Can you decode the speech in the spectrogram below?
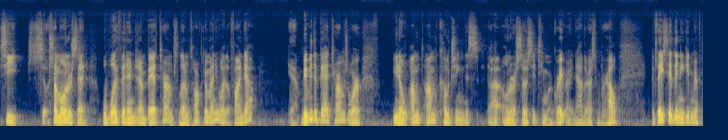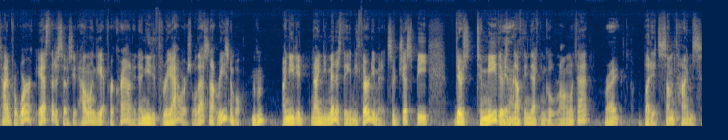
see, so some owners said, well, what if it ended on bad terms? Let them talk to them anyway. They'll find out. Yeah. Maybe the bad terms were, you know, I'm I'm coaching this uh, owner associate team. We're great right now. They're asking for help. If they say they didn't give me enough time for work, ask that associate, how long do you get for a crown? And I needed three hours. Well, that's not reasonable. I needed 90 minutes. They gave me 30 minutes. So just be, there's, to me, there's Yeah. nothing that can go wrong with that, Right. but it's sometimes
